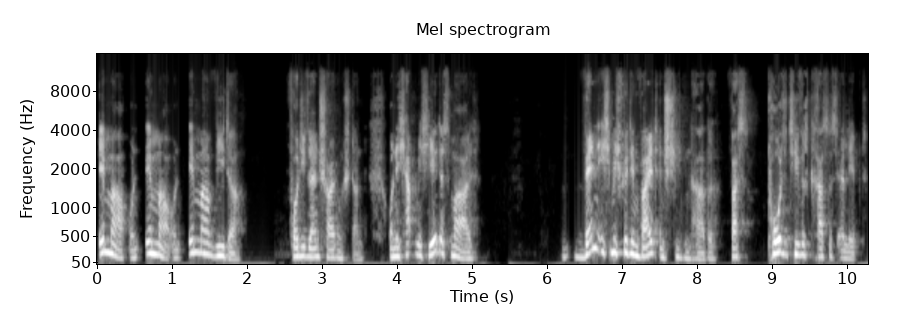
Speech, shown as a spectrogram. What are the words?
immer und immer und immer wieder vor dieser Entscheidung stand. Und ich habe mich jedes Mal, wenn ich mich für den Wald entschieden habe, was Positives, Krasses erlebt.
